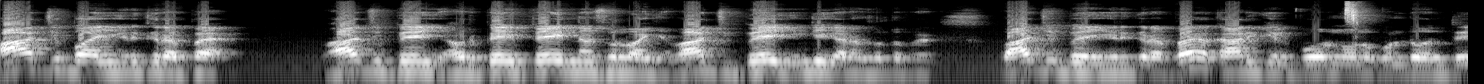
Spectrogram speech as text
வாஜ்பாய் இருக்கிறப்ப வாஜ்பேய் அவர் பேய் பேய் தான் சொல்லுவாங்க. வாஜ்பேய் இந்தியக்காரன் சொல்ற வாஜ்பேயி இருக்கிறப்ப கார்கில் போர்னு ஒன்று கொண்டு வந்து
